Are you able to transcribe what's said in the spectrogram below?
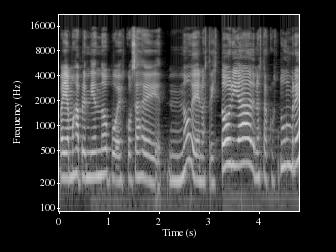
vayamos aprendiendo pues cosas de, ¿no? de nuestra historia, de nuestras costumbres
